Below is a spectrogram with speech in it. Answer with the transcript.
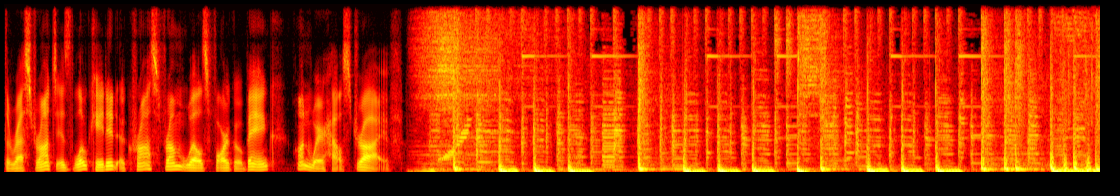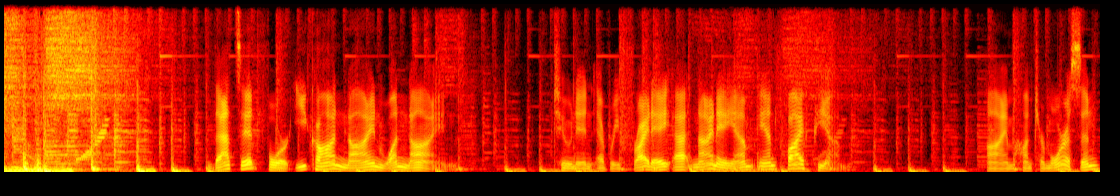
The restaurant is located across from Wells Fargo Bank on Warehouse Drive. That's it for Econ 919. Tune in every Friday at 9 a.m. and 5 p.m. I'm Hunter Morrison.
